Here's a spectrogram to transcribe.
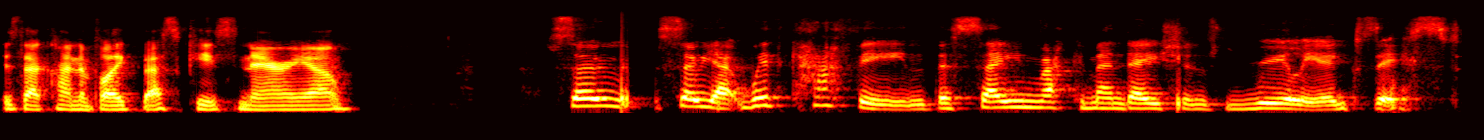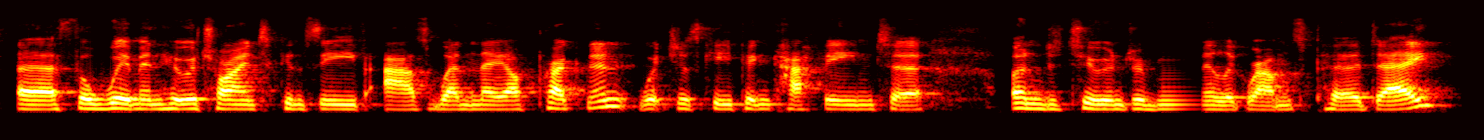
is that kind of like best case scenario so, so yeah, with caffeine, the same recommendations really exist uh, for women who are trying to conceive as when they are pregnant, which is keeping caffeine to under 200 milligrams per day.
